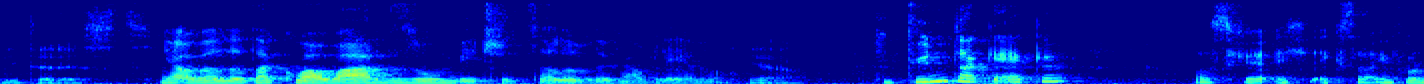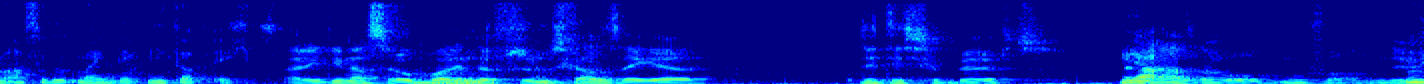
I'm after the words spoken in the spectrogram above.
niet de rest. Ja, wel dat dat qua waarde zo'n beetje hetzelfde gaat blijven. Ja. Je kunt dat kijken als je echt extra informatie wilt, maar ik denk niet dat echt... En ik denk dat ze ook wel in de films gaan zeggen: dit is gebeurd. En Ja. daarna zijn we gewoon move on. Nu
